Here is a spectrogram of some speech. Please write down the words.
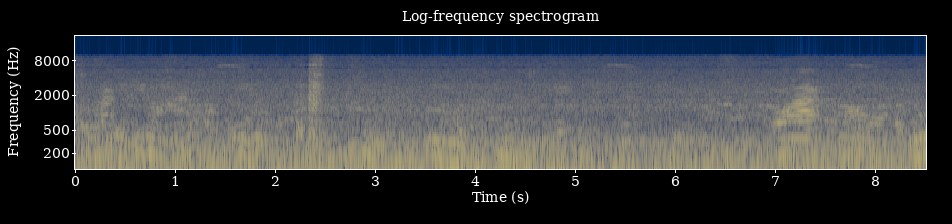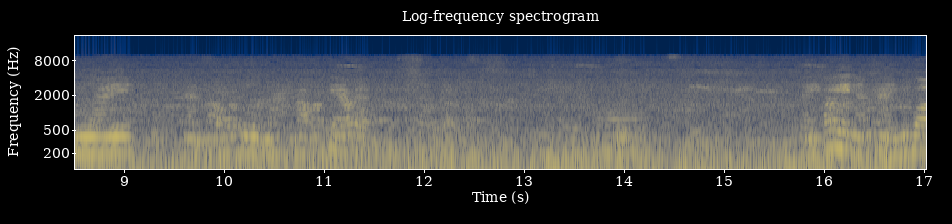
เพราะว่ามีพี่น้องมาสองคนเนี่ยอืมเพราะว่าเขาออกกับเมื่อยนั่นเราก็ลูกนะเราก็แพ้วแบบ ไหน เขาเห็นหนังไหายมีบ่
